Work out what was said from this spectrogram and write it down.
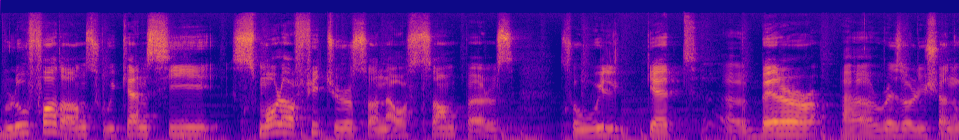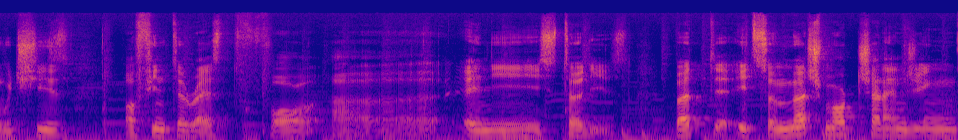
blue photons, we can see smaller features on our samples, so we'll get a better uh, resolution, which is of interest for uh, any studies. But it's a much more challenging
